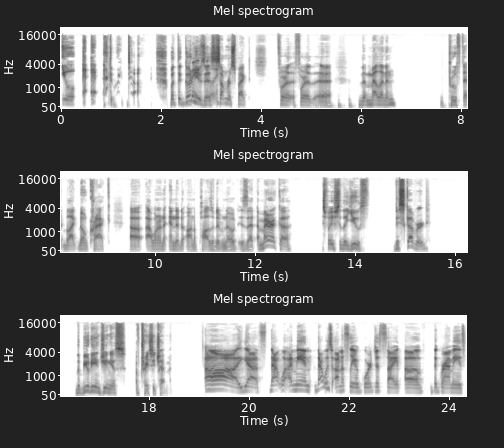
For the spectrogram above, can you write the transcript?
you. and we die. But the good Basically. news is some respect for for uh, the melanin, proof that black don't crack. Uh, I wanted to end it on a positive note is that America, especially the youth, discovered the beauty and genius of Tracy Chapman. Ah, yes. That was, I mean, that was honestly a gorgeous sight of the Grammys.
